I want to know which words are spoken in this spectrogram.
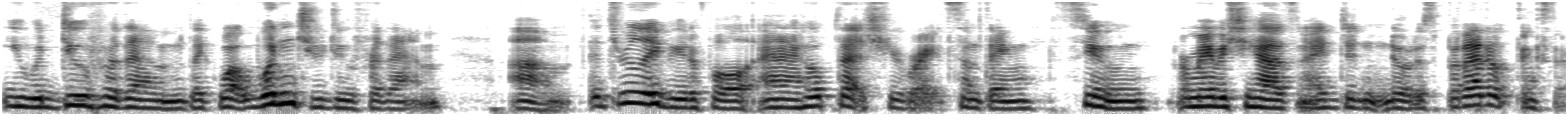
you would do for them, like what wouldn't you do for them. Um, it's really beautiful, and I hope that she writes something soon, or maybe she has and I didn't notice, but I don't think so.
